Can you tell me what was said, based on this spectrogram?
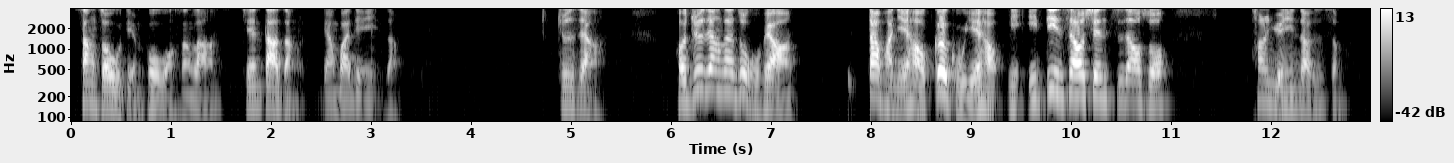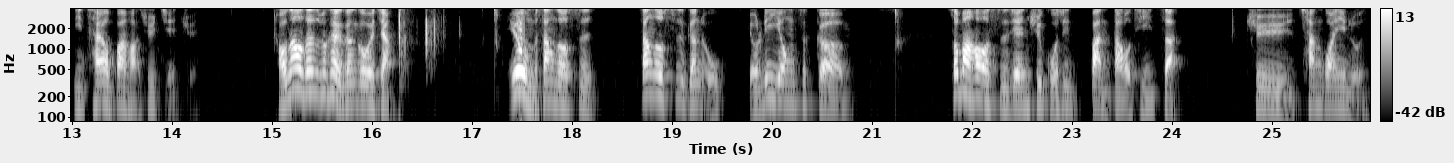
上周五点破往上拉，今天大涨两百点以上，就是这样啊。好，就是这样在做股票啊，大盘也好，个股也好，你一定是要先知道说它的原因到底是什么，你才有办法去解决。好，那我在这边可以跟各位讲，因为我们上周四、上周四跟五有利用这个收盘后的时间去国际半导体展去参观一轮，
